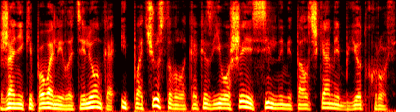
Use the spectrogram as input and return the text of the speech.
Жанники повалила теленка и почувствовала, как из его шеи сильными толчками бьет кровь.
